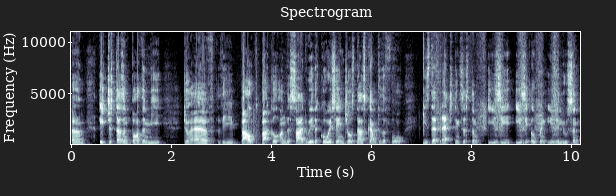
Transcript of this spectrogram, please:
Um, it just doesn't bother me to have the belt buckle on the side. Where the kore essentials does come to the fore is that ratcheting system, easy, easy open, easy loosen.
